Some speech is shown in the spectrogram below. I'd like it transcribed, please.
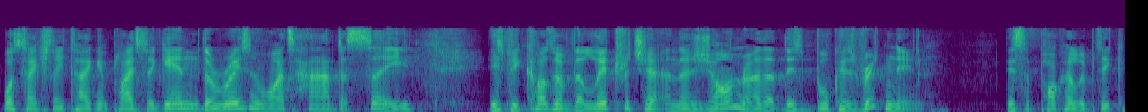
what's actually taking place. Again, the reason why it's hard to see is because of the literature and the genre that this book is written in. This apocalyptic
